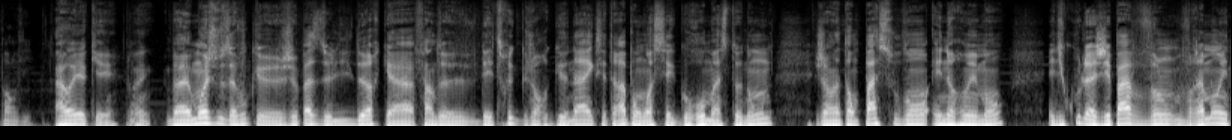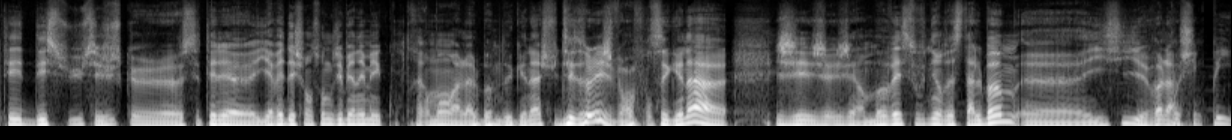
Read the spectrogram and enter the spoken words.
pas envie. Ah ouais, ok. ouais. Bah moi, je vous avoue que je passe de leader qu'à, enfin, de, des trucs genre Gunna, etc. Pour moi, c'est gros mastodonte. J'en attends pas souvent énormément. Et du coup, là, j'ai pas vraiment été déçu. C'est juste que c'était, le- il y avait des chansons que j'ai bien aimées, contrairement à l'album de Gunna. Je suis désolé, je vais enfoncer Gunna. Euh, J'ai, un mauvais souvenir de cet album. Euh, ici, euh, voilà. Pushing P.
